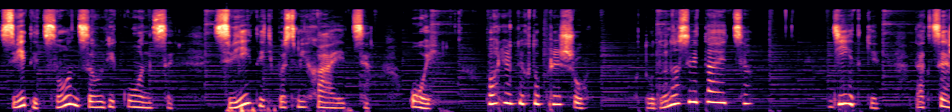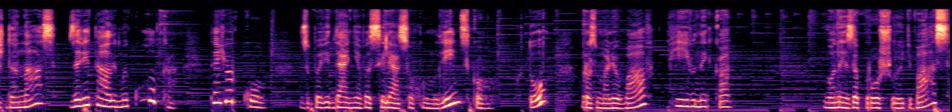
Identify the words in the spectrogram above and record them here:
Світить сонце у віконце, світить, посміхається. Ой, погляньте, хто прийшов. Хто до нас вітається? Дітки, так це ж до нас завітали Миколка та Юрко з оповідання Василя Сухомлинського, хто розмалював півника. Вони запрошують вас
